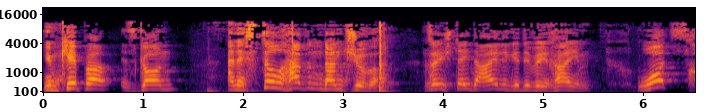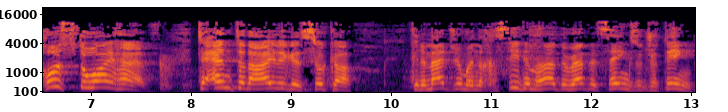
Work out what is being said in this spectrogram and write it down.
Yom Kippur is gone, and they still haven't done tshuva. What chus do I have to enter the Heilige Sukkah? You can imagine when the Hasidim heard the Rebbe saying such a thing,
